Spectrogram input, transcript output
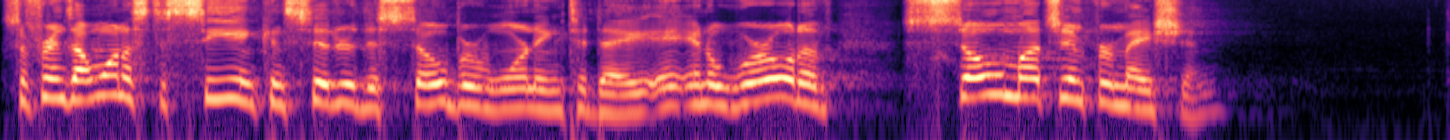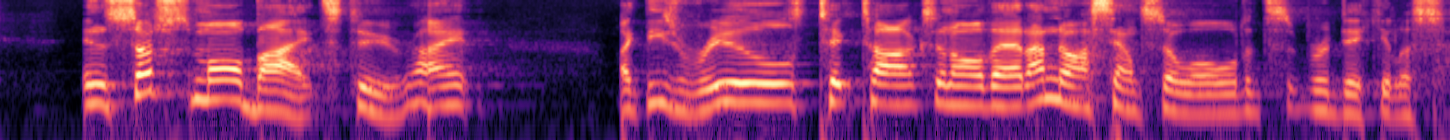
So, friends, I want us to see and consider this sober warning today. In a world of so much information, in such small bites, too, right? Like these reels, TikToks, and all that. I know I sound so old, it's ridiculous.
